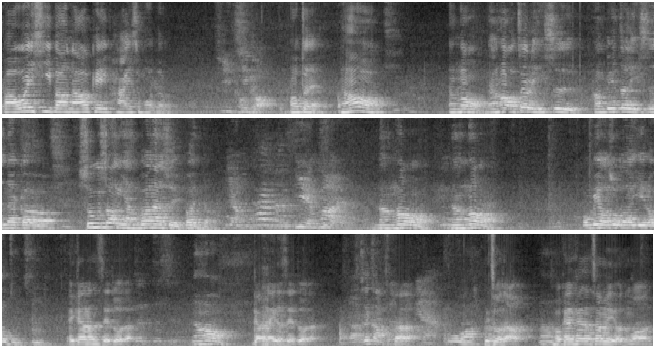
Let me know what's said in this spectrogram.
保卫细胞，然后可以排什么的？气口。哦对，然后然后然后这里是旁边这里是那个输送养分和水分的。叶脉。然后然后我没有做到叶肉组织。哎，刚刚是谁做的？然后。刚刚那个是谁做的？这个。嗯。我。你做的？嗯。我看看它上面有什么？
